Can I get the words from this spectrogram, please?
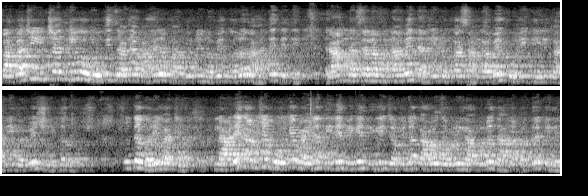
बाबाची इच्छा तीव्र होती. जाण्या बाहेर बांधून नवे घर राहते तेथे. रामदासाला म्हणावे त्यांनी लोका सांगावे कोणी गेली कानी बरवे शुद्ध शुद्ध गरीबाचे लाडे गावचे बोके बाईने तिने बिगे दिली. जमीन गावाजवळी लागून दानपत्र केले.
